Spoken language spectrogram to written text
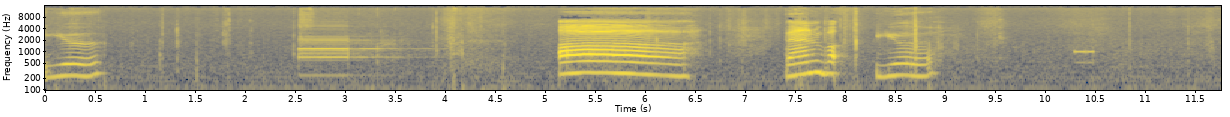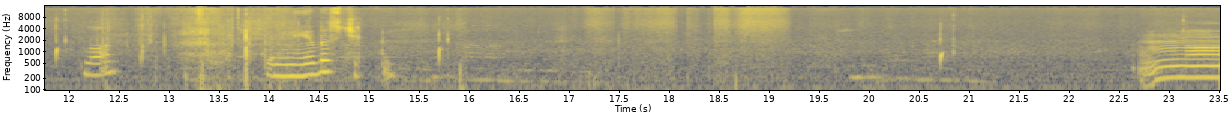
yo. Ben ba yo. Lan. Ben neye basacaktım? No.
